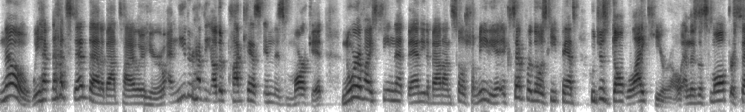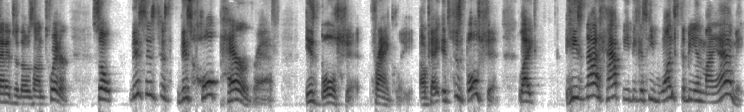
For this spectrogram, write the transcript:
No, we have not said that about Tyler Herro, and neither have the other podcasts in this market, nor have I seen that bandied about on social media, except for those Heat fans who just don't like Herro. And there's a small percentage of those on Twitter. So this is just this whole paragraph is bullshit, frankly. Okay. It's just bullshit. Like, he's not happy because he wants to be in Miami.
